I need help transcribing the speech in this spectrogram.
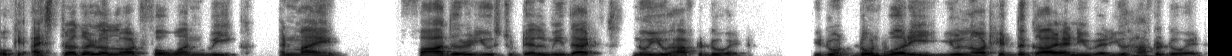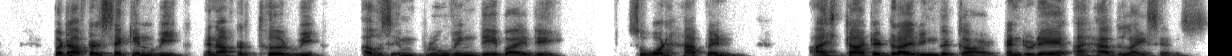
Okay, I struggled a lot for one week, and my father used to tell me that no, you have to do it. You don't don't worry, you'll not hit the car anywhere. You have to do it. But after second week and after third week, I was improving day by day. So what happened? I started driving the car and today I have the license.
